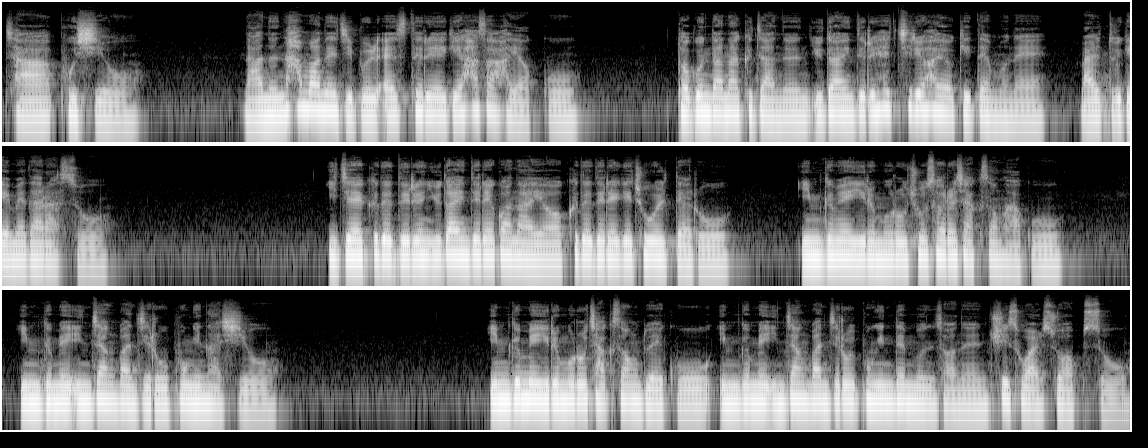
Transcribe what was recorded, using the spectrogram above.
자, 보시오. 나는 하만의 집을 에스테르에게 하사하였고, 더군다나 그 자는 유다인들을 해치려 하였기 때문에 말뚝에 매달았소. 이제 그대들은 유다인들에 관하여 그대들에게 좋을 대로 임금의 이름으로 조서를 작성하고 임금의 인장반지로 봉인하시오. 임금의 이름으로 작성되고 임금의 인장반지로 봉인된 문서는 취소할 수 없소.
